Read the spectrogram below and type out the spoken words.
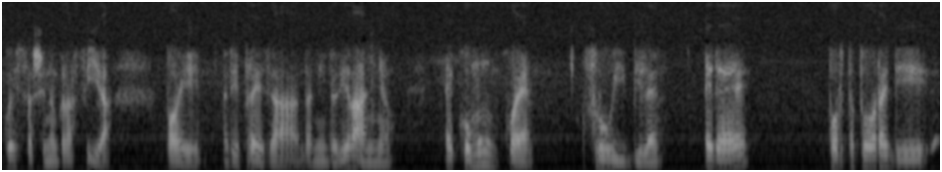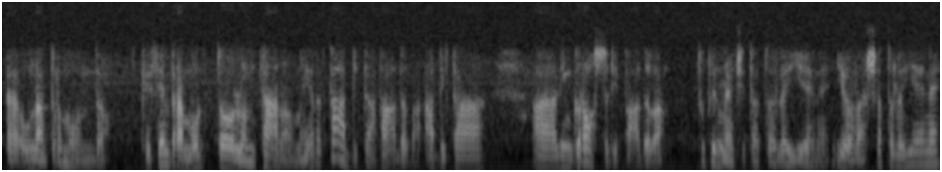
questa scenografia poi ripresa da Nido di Ragno. È comunque fruibile ed è portatore di eh, un altro mondo che sembra molto lontano, ma in realtà abita a Padova, abita all'ingrosso di Padova. Tu prima hai citato le Iene, io ho lasciato le Iene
